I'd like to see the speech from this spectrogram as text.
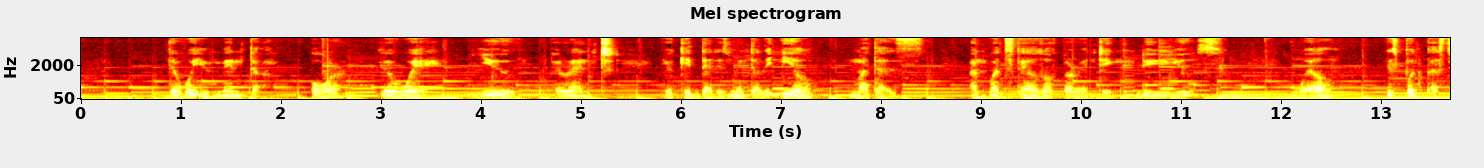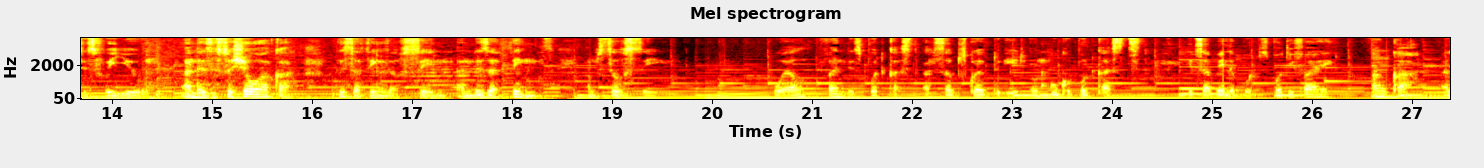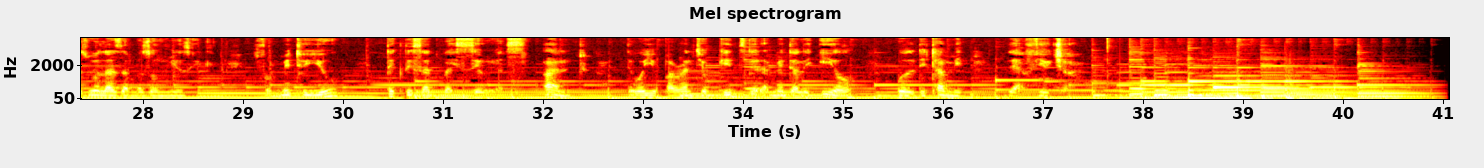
the way you mentor or the way you parent your kid that is mentally ill matters. And what styles of parenting do you use? Well, this podcast is for you. And as a social worker, these are things I've seen, and these are things I'm still seeing. Well, find this podcast and subscribe to it on Google Podcasts. It's available on Spotify, Anchor, as well as Amazon Music. From me to you, take this advice serious. And the way you parent your kids that are mentally ill will determine their future.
